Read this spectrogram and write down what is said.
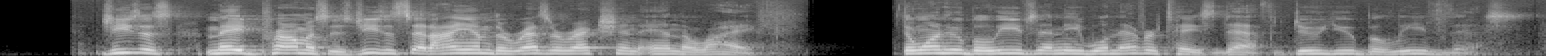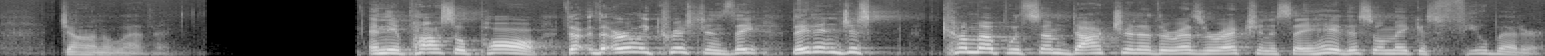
Jesus made promises. Jesus said, I am the resurrection and the life. The one who believes in me will never taste death. Do you believe this? John 11. And the Apostle Paul, the, the early Christians, they, they didn't just come up with some doctrine of the resurrection and say, hey, this will make us feel better.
